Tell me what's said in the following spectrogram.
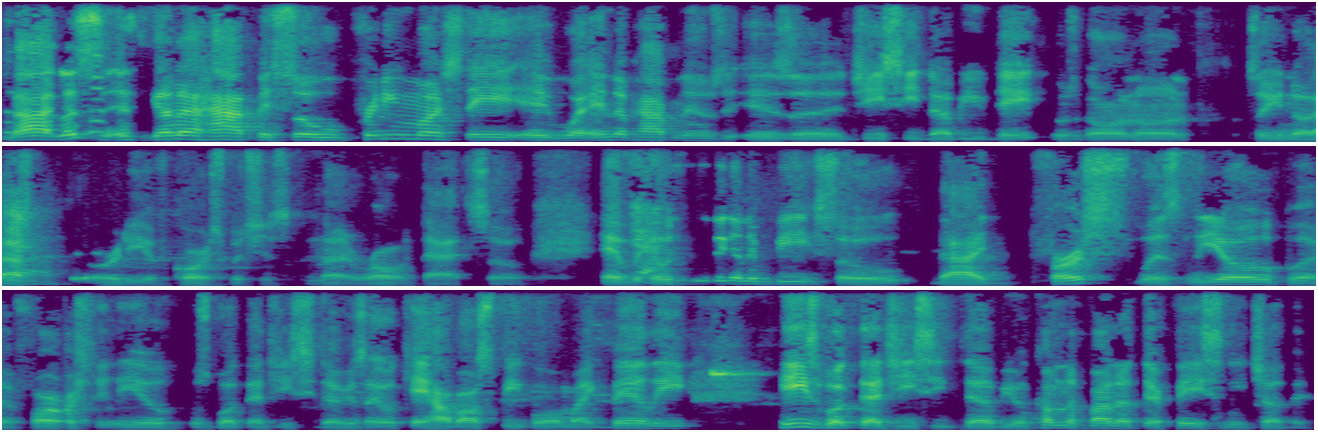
nah, listen, it's gonna happen. So pretty much, they it, what ended up happening is, is a GCW date was going on. So you know that's Yeah. priority, of course, which is nothing wrong with that. So it, Yeah. it was either gonna be so that first was Leo, but unfortunately Leo was booked at GCW. It's like, okay, how about Speedball Mike Bailey? He's booked at GCW, and come to find out they're facing each other.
